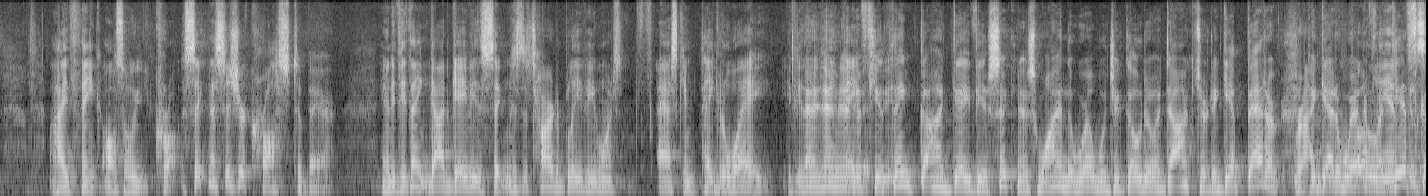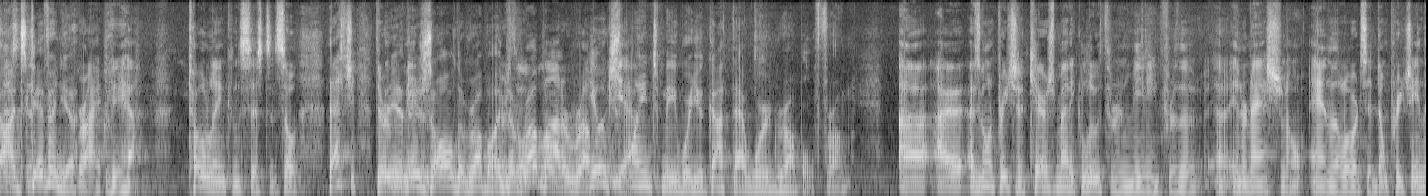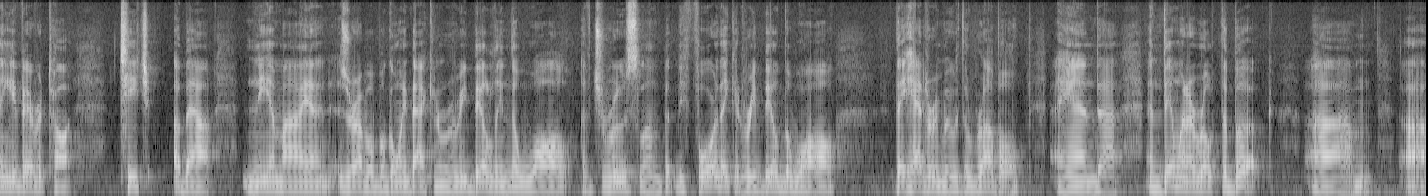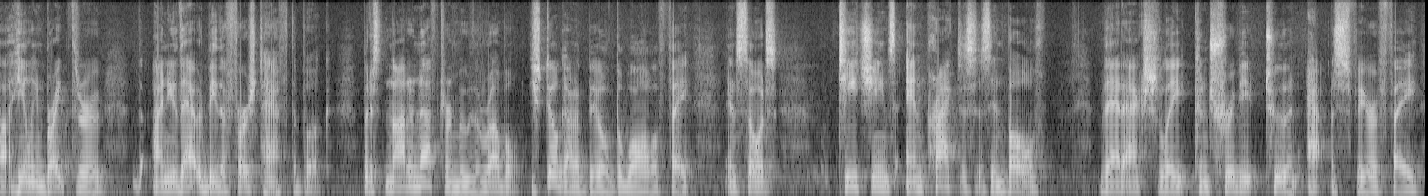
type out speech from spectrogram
I think also sickness is your cross to bear. And if you think God gave you the sickness, it's hard to believe He wants ask Him to take it away. If you think And, and if you think God gave you sickness, why in the world would you go to a doctor to get better, right. to get whatever Totally gift God's given you? Right. Yeah. Totally inconsistent. So that's there. Many- There's all the rubble. And There's the a rubble, lot of rubble. You yeah. explain to me where you got that word rubble from. Uh, I, I was going to preach at a charismatic Lutheran meeting for the uh, international, and the Lord said, "Don't preach anything you've ever taught. Teach about Nehemiah, and Zerubbabel going back and rebuilding the wall of Jerusalem. But before they could rebuild the wall, they had to remove the rubble. And uh, and then when I wrote the book, um, uh, Healing Breakthrough, I knew that would be the first half of the book. But it's not enough to remove the rubble. You still got to build the wall of faith. And so it's teachings and practices in both that actually contribute to an atmosphere of faith,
